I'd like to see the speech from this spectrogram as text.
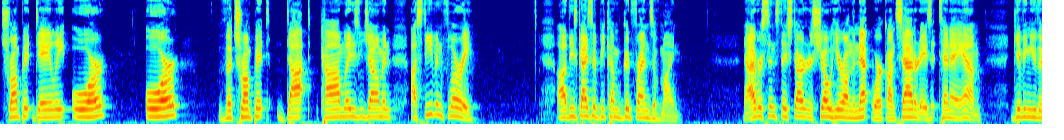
Trumpet Daily or, or thetrumpet.com. Ladies and gentlemen, uh, Stephen Flurry, uh, these guys have become good friends of mine. Now, ever since they started a show here on the network on Saturdays at 10 a.m., giving you the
